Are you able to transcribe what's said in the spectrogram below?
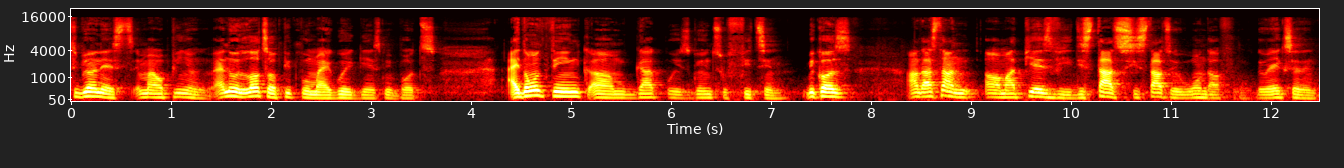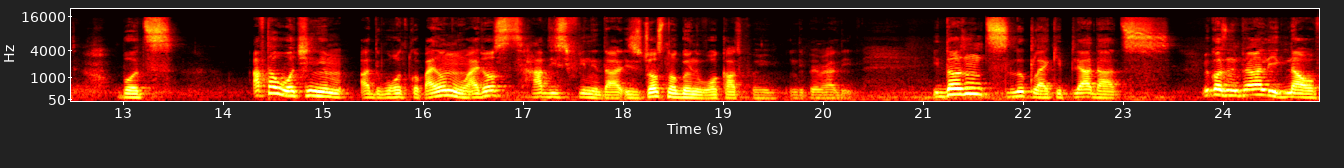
to be honest, in my opinion, I know lots of people might go against me, but I don't think um Gakpo is going to fit in because understand um at PSV the stats his stats were wonderful, they were excellent, but after watching him at the World Cup, I don't know, I just have this feeling that it's just not going to work out for him in the Premier League. It doesn't look like a player that because in the Premier League now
